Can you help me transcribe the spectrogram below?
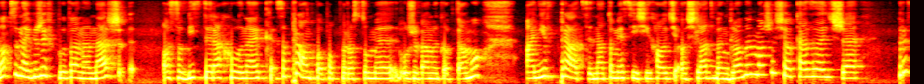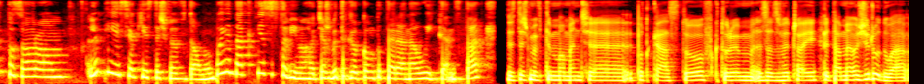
no co najwyżej wpływa na nasz osobisty rachunek za prąd, bo po prostu my używamy go w domu, a nie w pracy. Natomiast jeśli chodzi o ślad węglowy, może się okazać, że wbrew pozorom lepiej jest, jak jesteśmy w domu, bo jednak nie zostawimy chociażby tego komputera na weekend, tak? Jesteśmy w tym momencie podcastu, w którym zazwyczaj pytamy o źródła.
